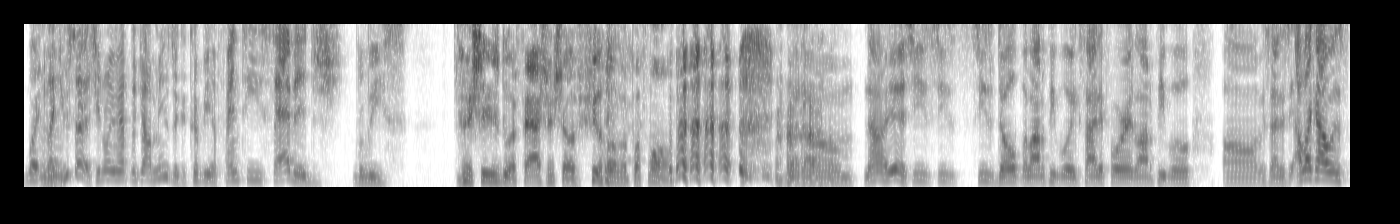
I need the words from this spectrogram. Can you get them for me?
But like you said, she don't even have to drop music. It could be a Fenty Savage release. she just do a fashion show. She'll overperform. but um no yeah she's she's she's dope a lot of people are excited for it a lot of people um excited to see i like how it was,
